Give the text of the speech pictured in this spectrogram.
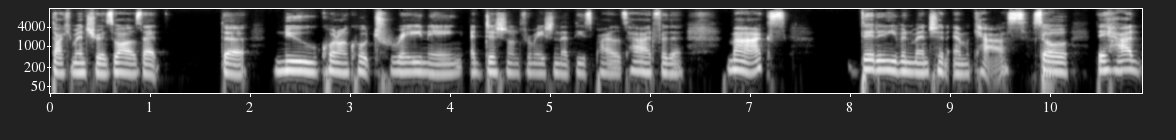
documentary as well. Is that the new quote unquote training, additional information that these pilots had for the Max didn't even mention MCAS. So they had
